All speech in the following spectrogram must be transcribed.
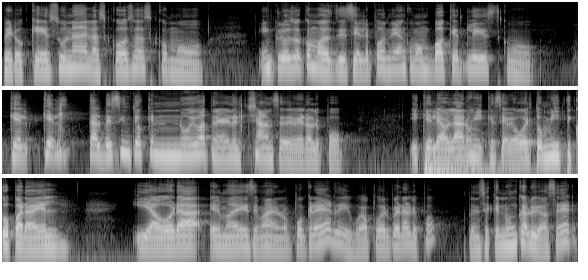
pero que es una de las cosas como, incluso como si él le pondrían como un bucket list, como que él, que él tal vez sintió que no iba a tener el chance de ver a Pop y que le hablaron y que se había vuelto mítico para él. Y ahora el madre dice, madre, no puedo creer, de, voy a poder ver a Pop. Pensé que nunca lo iba a hacer.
